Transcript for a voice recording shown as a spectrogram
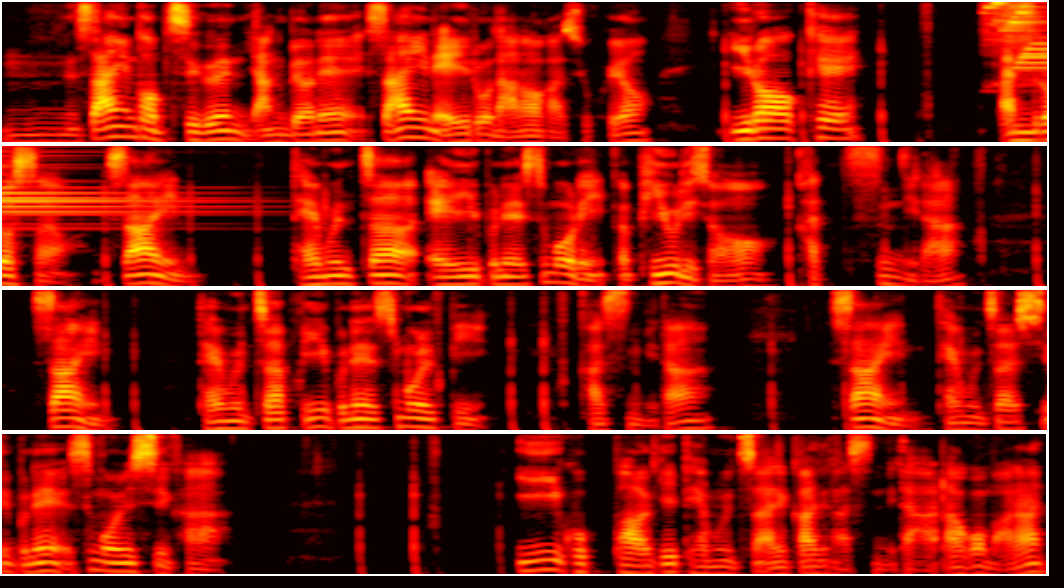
음, 사인 법칙은 양변에 사인 A로 나눠 가지고요. 이렇게 만들었어요. 사인 대문자 a분의 스몰 a 그러니까 비율이죠. 같습니다. sin 대문자 b분의 스몰 b 같습니다. sin 대문자 c분의 스몰 c가 2 곱하기 대문자 r까지 같습니다. 라고 말한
